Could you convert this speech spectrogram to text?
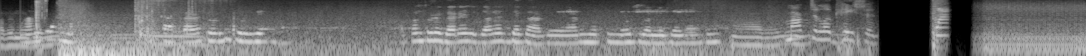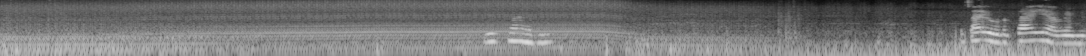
अभी हाँ गया अपन थोड़े गरे गलत जगह आ गए यार मैं तो बहुत गलत जगह आ गया हाँ। भाई। Marked a location. ये क्या है अभी? पता है उड़ता है ये हवे में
